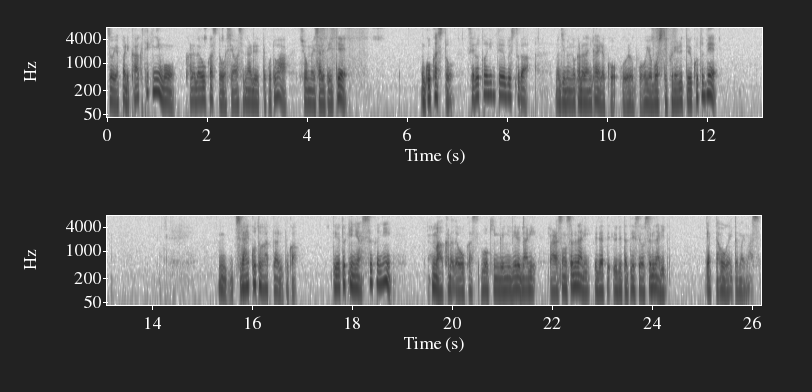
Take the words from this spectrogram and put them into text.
そうやっぱり科学的にも体を動かすと幸せになれるってことは証明されていて動かすとセロトニンという物質が、まあ、自分の体に快楽を及ぼしてくれるということで、うん、辛いことがあったりとかっていう時にはすぐに、まあ、体を動かすウォーキングに出るなりマラソンするなり腕立て腕立て伏せをするなりやった方がいいと思います。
